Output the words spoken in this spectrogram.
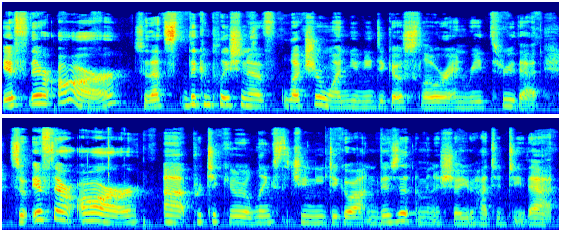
if there are, so that's the completion of lecture one, you need to go slower and read through that. So if there are uh, particular links that you need to go out and visit, I'm going to show you how to do that.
